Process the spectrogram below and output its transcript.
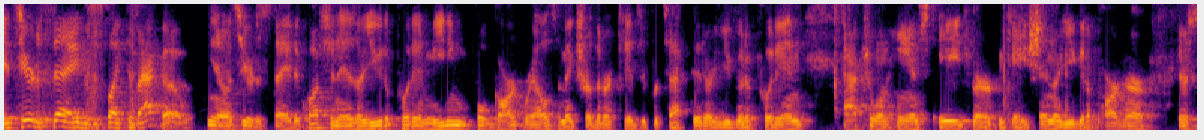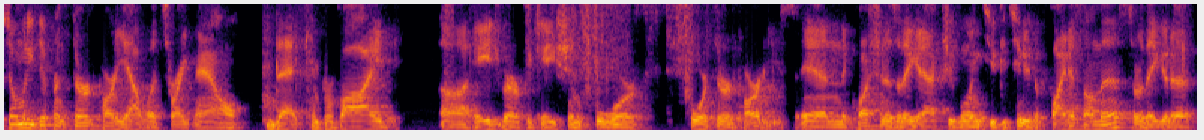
it's here to stay, but just like tobacco, you know, it's here to stay. The question is, are you going to put in meaningful guardrails to make sure that our kids are protected? Are you going to put in actual enhanced age verification? Are you going to partner? There's so many different third party outlets right now that can provide uh, age verification for for third parties. And the question is, are they actually going to continue to fight us on this, or are they going to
